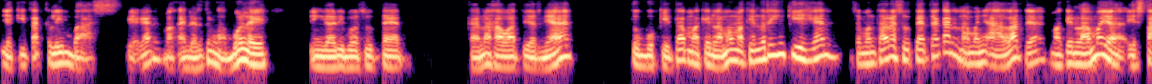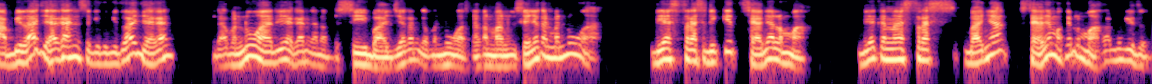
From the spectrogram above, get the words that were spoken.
ya kita kelimbas, ya kan? Maka dari itu nggak boleh tinggal di bawah sutet. Karena khawatirnya tubuh kita makin lama makin ringkih kan. Sementara sutetnya kan namanya alat ya, makin lama ya, ya stabil aja kan, segitu-gitu aja kan. Nggak menua dia kan, karena besi, baja kan nggak menua. Sedangkan manusianya kan menua. Dia stres sedikit, selnya lemah. Dia kena stres banyak, selnya makin lemah kan begitu.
